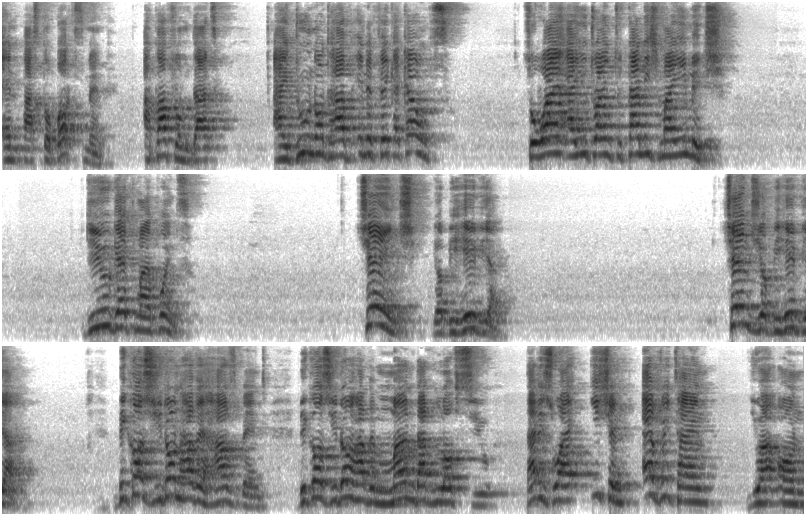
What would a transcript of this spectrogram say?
and Pastor Boxman. Apart from that, I do not have any fake accounts. So why are you trying to tarnish my image? Do you get my point? Change your behavior. Change your behavior. Because you don't have a husband, because you don't have a man that loves you, that is why each and every time you are on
